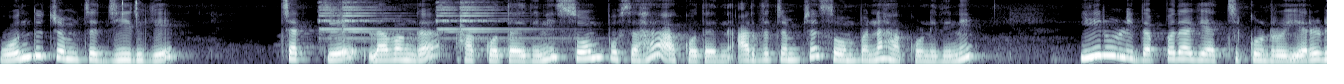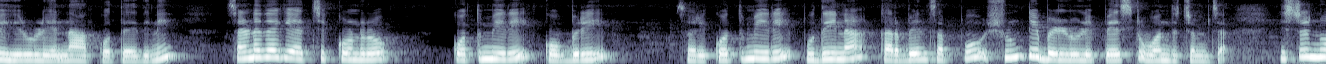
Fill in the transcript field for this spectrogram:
ಒಂದು ಚಮಚ ಜೀರಿಗೆ, ಚಕ್ಕೆ, ಲವಂಗ ಹಾಕ್ಕೋತಾ ಇದ್ದೀನಿ. ಸೋಂಪು ಸಹ ಹಾಕ್ಕೋತಾ ಇದ್ದೀನಿ. ಅರ್ಧ ಚಮಚ ಸೋಂಪನ್ನು ಹಾಕ್ಕೊಂಡಿದ್ದೀನಿ. ಈರುಳ್ಳಿ ದಪ್ಪದಾಗಿ ಹಚ್ಚಿಕೊಂಡಿರೋ ಎರಡು ಈರುಳ್ಳಿಯನ್ನು ಹಾಕ್ಕೋತಾ ಇದ್ದೀನಿ. ಸಣ್ಣದಾಗಿ ಹಚ್ಚಿಕೊಂಡಿರೋ ಕೊತ್ತಂಬರಿ, ಕೊಬ್ಬರಿ ಸಾರಿ ಕೊತ್ತಂಬರಿ ಪುದೀನ ಕರ್ಬೇವಿನ ಸೊಪ್ಪು, ಶುಂಠಿ ಬೆಳ್ಳುಳ್ಳಿ ಪೇಸ್ಟ್ ಒಂದು ಚಮಚ. ಇಷ್ಟನ್ನು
